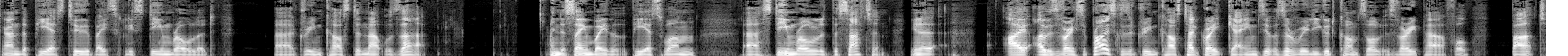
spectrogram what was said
And the PS2 basically steamrolled uh, Dreamcast, and that was that. In the same way that the PS1 uh, steamrolled the Saturn you know, I, I was very surprised because the Dreamcast had great games. It was a really good console. It was very powerful. But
